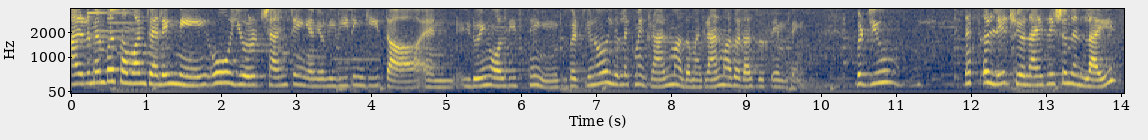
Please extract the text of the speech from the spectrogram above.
I remember someone telling me, Oh, you're chanting and you're reading Gita and you're doing all these things, but you know, you're like my grandmother. My grandmother does the same thing. But you, that's a late realization in life.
